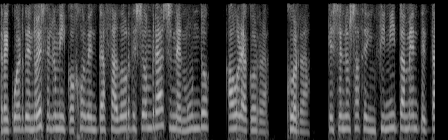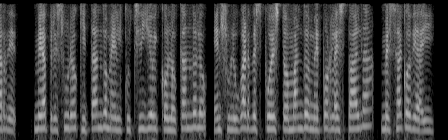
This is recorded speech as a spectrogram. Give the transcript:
Recuerde, no es el único joven cazador de sombras en el mundo. Ahora corra, corra, que se nos hace infinitamente tarde. Me apresuro quitándome el cuchillo y colocándolo en su lugar después tomándome por la espalda, me saco de ahí.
